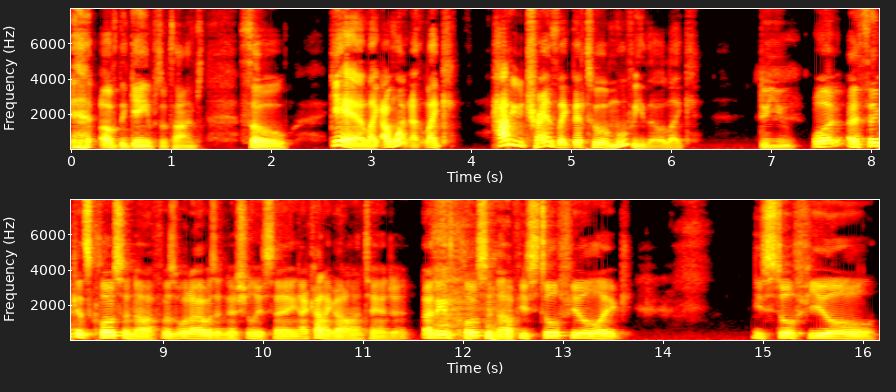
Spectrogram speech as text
of the game sometimes. So yeah, like I want like how do you translate that to a movie though? Like do you Well, I think it's close enough, was what I was initially saying. I kind of got on a tangent. I think it's close enough. You still feel like, you still feel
